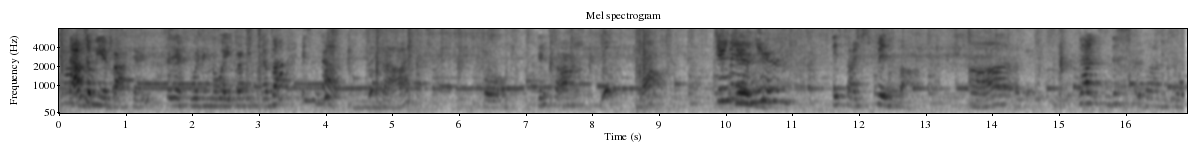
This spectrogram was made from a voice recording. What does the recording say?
That was a weird button. So they're running away from each other. Isn't that bad? Oh, this um, wow. Ding, ding, ding. This time spin bar. Ah, okay. That's this spin bar before.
